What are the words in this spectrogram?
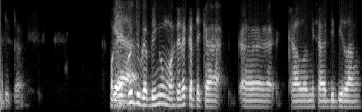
gitu makanya yeah. gue juga bingung maksudnya ketika uh, kalau misalnya dibilang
